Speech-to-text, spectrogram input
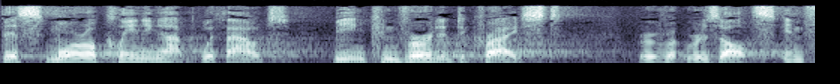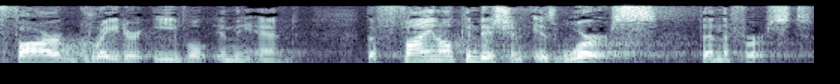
this moral cleaning up without being converted to Christ re- results in far greater evil in the end. The final condition is worse than the first.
